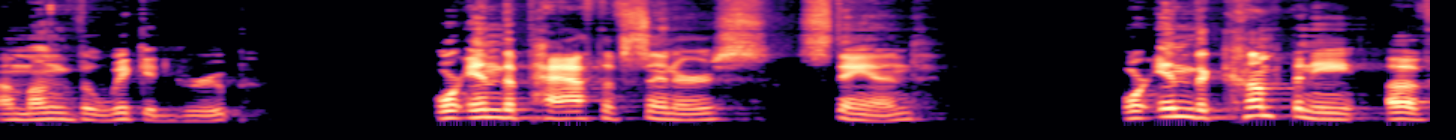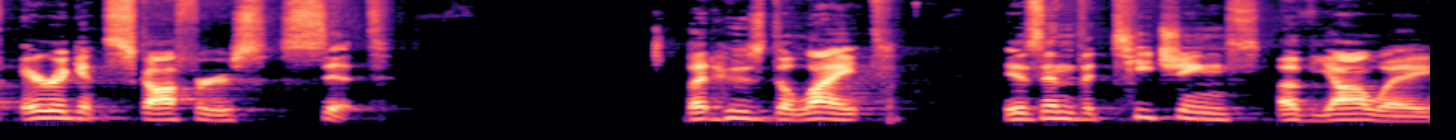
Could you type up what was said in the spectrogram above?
among the wicked group, or in the path of sinners stand, or in the company of arrogant scoffers sit, but whose delight is in the teachings of Yahweh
